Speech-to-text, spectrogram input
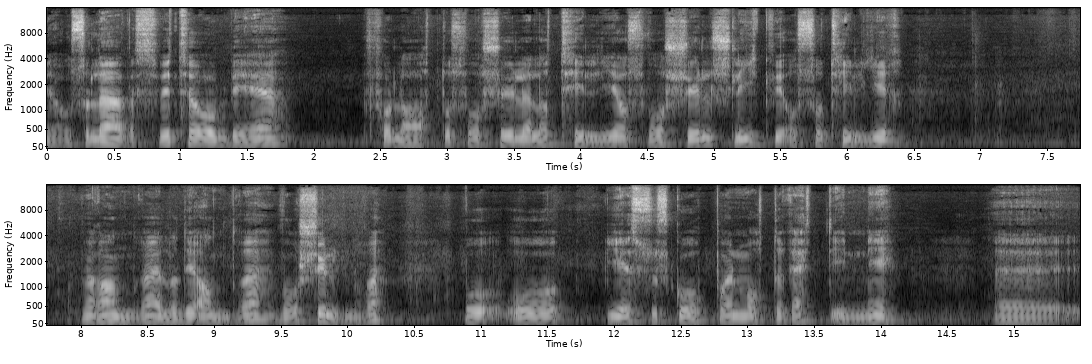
Ja, og så læres vi til å be forlate oss vår skyld, eller tilgi oss vår skyld, slik vi også tilgir hverandre eller de andre, våre skyldnere. Og, og Jesus går på en måte rett inn i eh,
